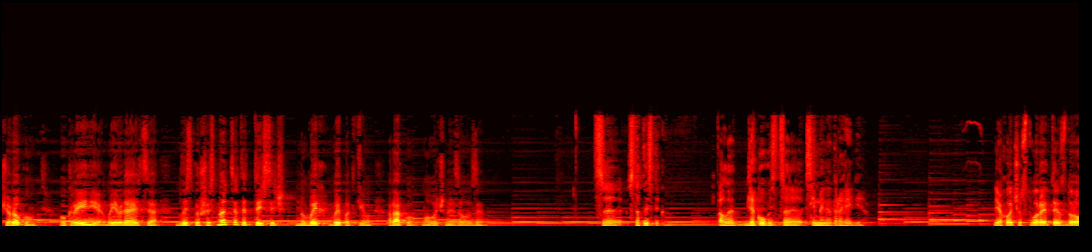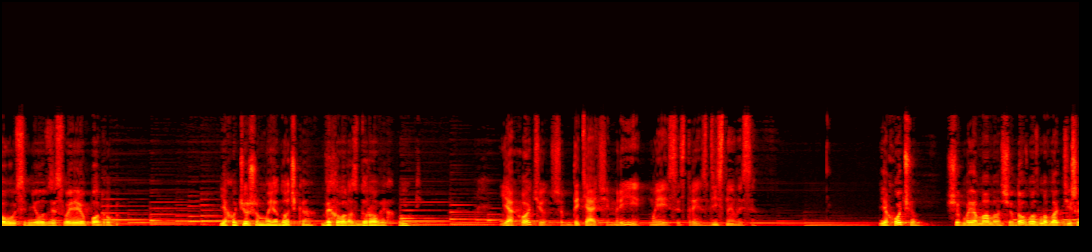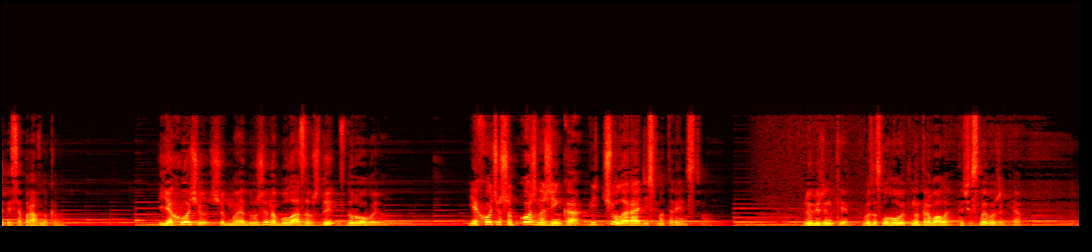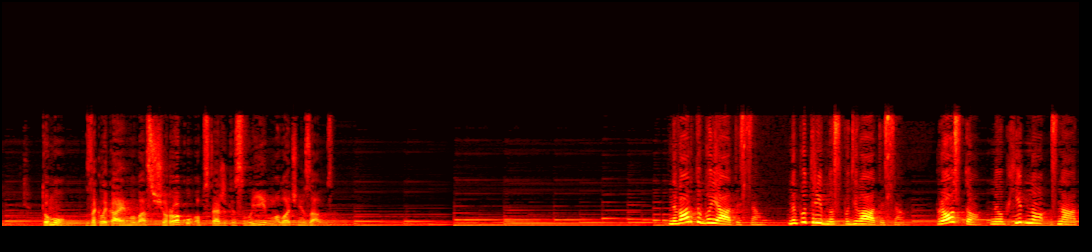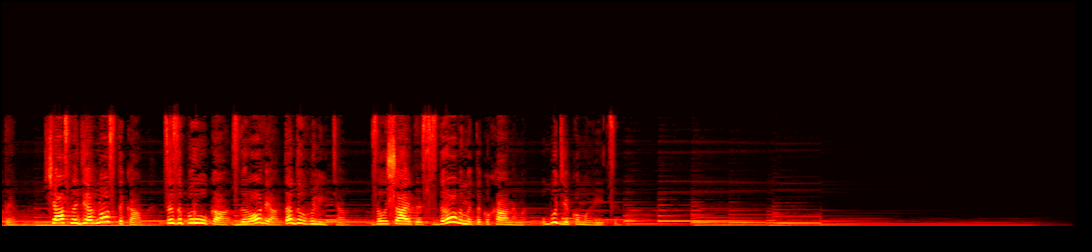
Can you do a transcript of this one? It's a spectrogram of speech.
Щороку в Україні виявляється близько 16 тисяч нових випадків раку молочної залози. Це статистика. Але для когось це сімейна трагедія. Я хочу створити здорову сім'ю зі своєю подругою. Я хочу, щоб моя дочка виховала здорових внуків. Я хочу, щоб дитячі мрії моєї сестри здійснилися. Я хочу, щоб моя мама ще довго змогла тішитися правнуками. Я хочу, щоб моя дружина була завжди здоровою. Я хочу, щоб кожна жінка відчула радість материнства. Любі жінки, ви заслуговуєте на тривале та щасливе життя. Тому закликаємо вас щороку обстежити свої молочні залози. Не варто боятися, не потрібно сподіватися. Просто необхідно знати. Вчасна діагностика це запорука здоров'я та довголіття. Залишайтесь здоровими та коханими у будь-якому віці.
